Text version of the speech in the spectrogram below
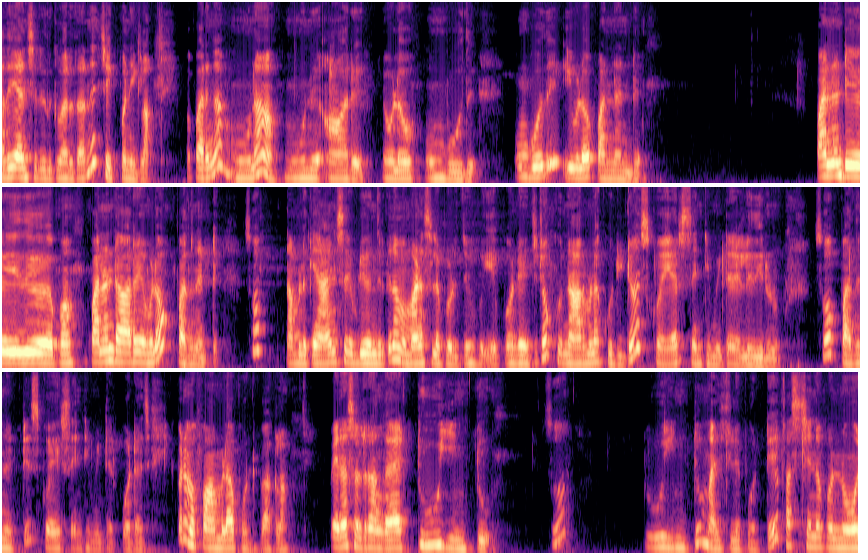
அதே ஆன்சர் இதுக்கு வருதான்னு செக் பண்ணிக்கலாம். இப்போ பாருங்கள் மூணா மூணு ஆறு எவ்வளோ? ஒம்பது. ஒம்பது இவ்வளோ? பன்னெண்டு. பன்னெண்டு இது பன்னெண்டு ஆறு எவ்வளோ? பதினெட்டு. ஸோ நம்மளுக்கு ஆன்சர் எப்படி வந்திருக்கு நம்ம மனசில் பொறுத்து போட்டு வச்சுட்டோம். நார்மலாக கூட்டிட்டோம். ஸ்கொயர் சென்டிமீட்டர் எழுதிடணும். ஸோ பதினெட்டு ஸ்கொயர் சென்டிமீட்டர் போட்டாச்சு. இப்போ நம்ம ஃபார்முலா போட்டு பார்க்கலாம். இப்போ என்ன சொல்கிறாங்க two into so two into மல்டியில் போட்டு ஃபஸ்ட் என்ன பண்ணோம்?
